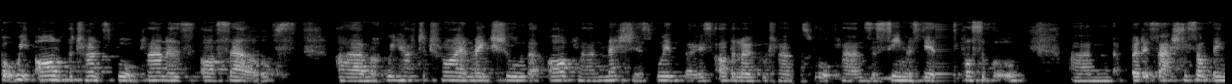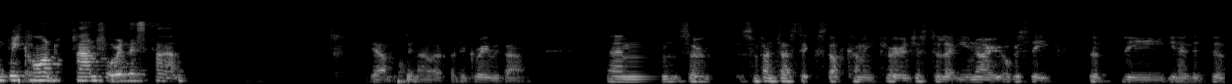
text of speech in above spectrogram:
but we aren't the transport planners ourselves. Um, we have to try and make sure that our plan meshes with those other local transport plans as seamlessly as possible. Um, but it's actually something we can't plan for in this plan. Yeah, no, I'd agree with that. Um, so some fantastic stuff coming through, and just to let you know, obviously the the you know the, the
